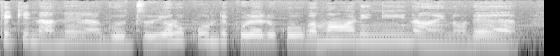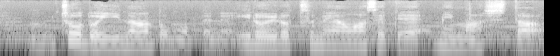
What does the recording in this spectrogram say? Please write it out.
的なねグッズ喜んでくれる子が周りにいないのでちょうどいいなと思ってねいろいろ詰め合わせてみました。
